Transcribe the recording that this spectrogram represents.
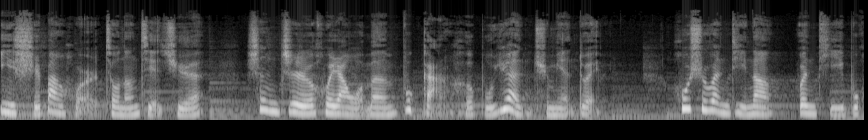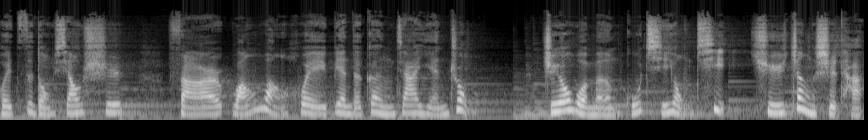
一时半会儿就能解决，甚至会让我们不敢和不愿去面对。忽视问题呢？问题不会自动消失，反而往往会变得更加严重。只有我们鼓起勇气去正视它，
